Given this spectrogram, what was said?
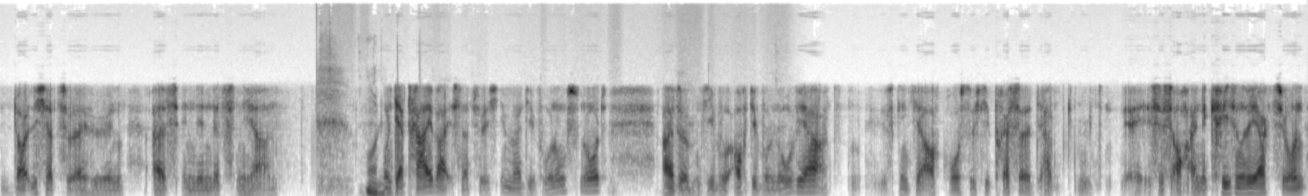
deutlicher zu erhöhen als in den letzten Jahren. Und der Treiber ist natürlich immer die Wohnungsnot. Also die, auch die Vonovia, es ging ja auch groß durch die Presse, hat, es ist auch eine Krisenreaktion.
